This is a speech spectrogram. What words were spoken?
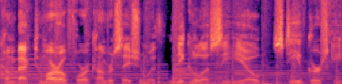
Come back tomorrow for a conversation with Nikola CEO Steve Girsky.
